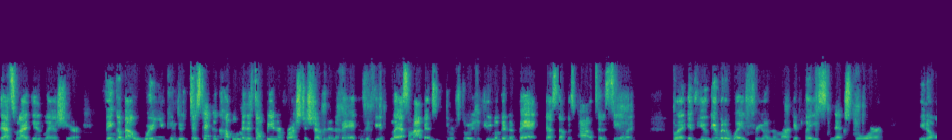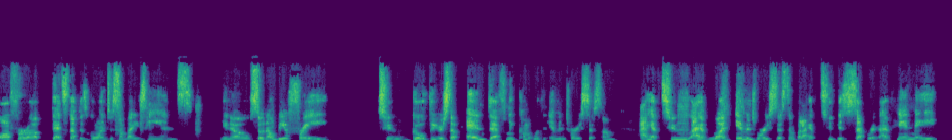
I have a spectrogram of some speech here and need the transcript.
that's what I did last year. Think about where you can do, just take a couple minutes. Don't be in a rush to shove it in a bag. Because if you, last time I've been to the thrift store, if you look in the back, that stuff is piled to the ceiling. But if you give it away free on the marketplace Nextdoor, you know, OfferUp, that stuff is going to somebody's hands, you know. So don't be afraid to go through your stuff and definitely come up with an inventory system. I have two, I have one inventory system, but I have two, it's separate. I have handmade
